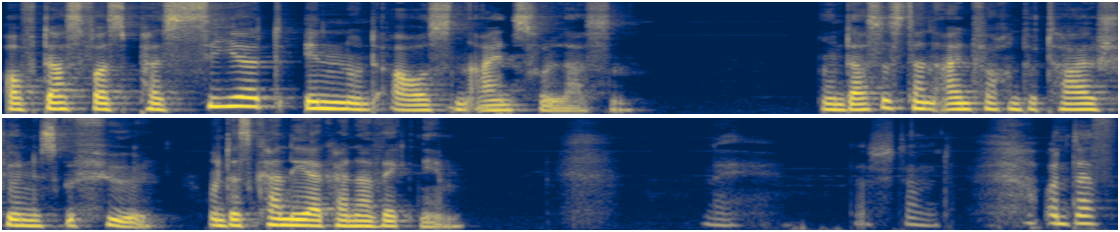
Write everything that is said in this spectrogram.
auf das, was passiert, innen und außen einzulassen. Und das ist dann einfach ein total schönes Gefühl. Und das kann dir ja keiner wegnehmen. Nee, das stimmt. Und das,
